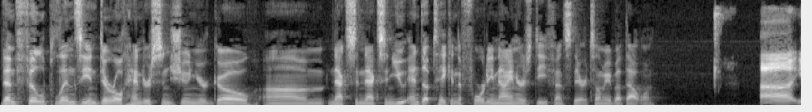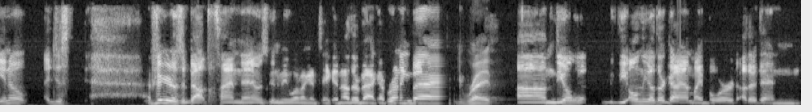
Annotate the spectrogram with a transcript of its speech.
Then Philip Lindsay and Darrell Henderson Jr. go um, next to next, and you end up taking the 49ers defense there. Tell me about that one. Uh, you know, I just I figured it was about time then. It was going to be what am I going to take another backup running back? Right. Um, the only the only other guy on my board other than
